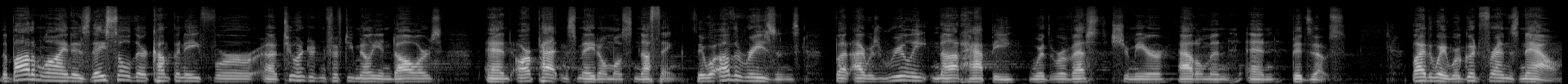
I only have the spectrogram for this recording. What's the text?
The bottom line is they sold their company for uh, $250 million, and our patents made almost nothing. There were other reasons, but I was really not happy with Rivest, Shamir, Adleman, and Bidzos. By the way, we're good friends now,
